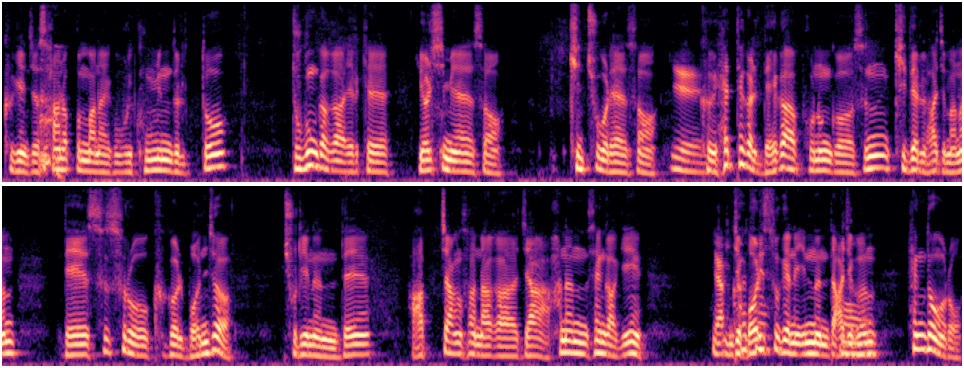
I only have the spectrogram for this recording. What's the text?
그게 이제 산업뿐만 아니고 우리 국민들도 누군가가 이렇게 열심히 해서 긴축을 해서 예. 그 혜택을 내가 보는 것은 기대를 하지만은 내 스스로 그걸 먼저 줄이는데 앞장서 나가자 하는 생각이 약하죠. 이제 머릿속에는 있는데 아직은 어. 행동으로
